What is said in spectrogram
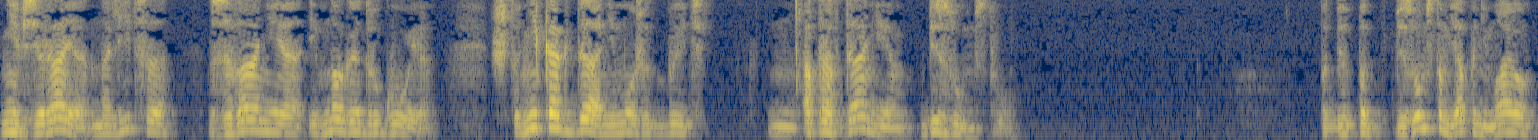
невзирая на лица, звания и многое другое, что никогда не может быть оправданием безумству. Под, под безумством я понимаю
